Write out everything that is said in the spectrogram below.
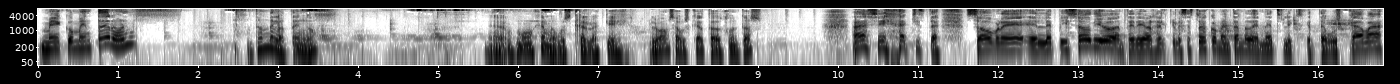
Me comentaron. ¿Dónde lo tengo? Déjame buscarlo aquí. Lo vamos a buscar todos juntos. Ah, sí, aquí está. Sobre el episodio anterior, el que les estoy comentando de Netflix, que te buscaba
